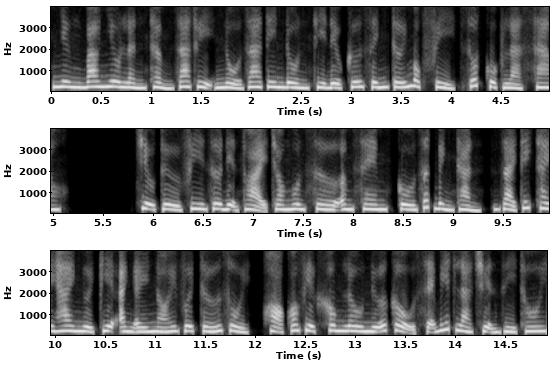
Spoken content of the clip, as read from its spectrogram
nhưng bao nhiêu lần thẩm gia thụy nổ ra tin đồn thì đều cứ dính tới mộc phỉ, rốt cuộc là sao? Triệu Tử Phi giơ điện thoại cho ngôn sơ âm xem, cô rất bình thản, giải thích thay hai người kia anh ấy nói với tớ rồi, họ có việc không lâu nữa cậu sẽ biết là chuyện gì thôi.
